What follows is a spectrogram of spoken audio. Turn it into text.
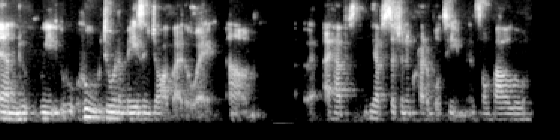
and we who do an amazing job, by the way. Um, I have we have such an incredible team in Sao Paulo.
